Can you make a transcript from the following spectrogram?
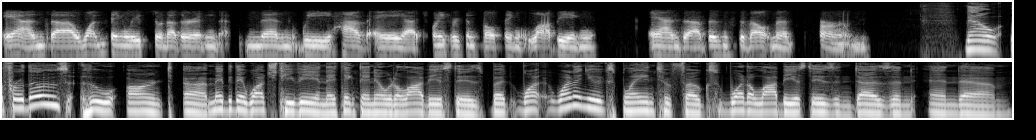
and uh, one thing leads to another, and, then we have a uh, 23 consulting lobbying and uh, business development firm. Now, for those who aren't, uh, maybe they watch TV and they think they know what a lobbyist is, but why, why don't you explain to folks what a lobbyist is and does, and and um,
